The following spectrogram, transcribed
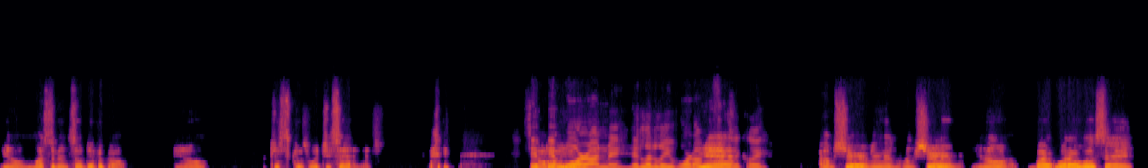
you know, must have been so difficult, you know, just because what you said. It's, it's It, it how you- wore on me. It literally wore on Yeah. me physically. I'm sure, man. I'm sure, you know. But what I will say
